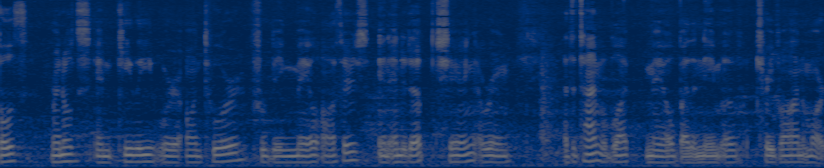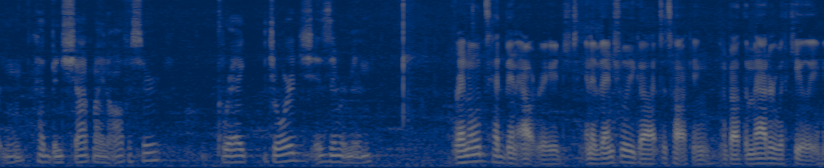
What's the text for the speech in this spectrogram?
Both Reynolds and Kiely were on tour for being male authors and ended up sharing a room. At the time, a black male by the name of Trayvon Martin had been shot by an officer, Greg George Zimmerman. Reynolds had been outraged and eventually got to talking about the matter with Kiely.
